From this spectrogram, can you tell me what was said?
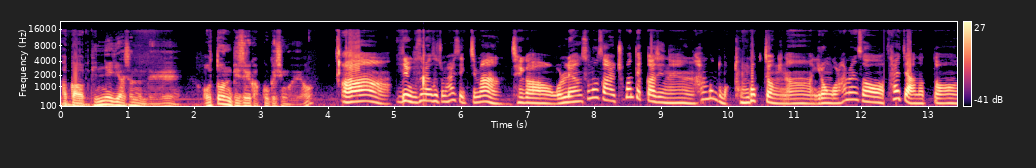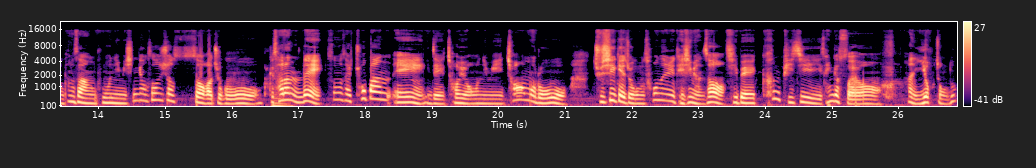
아까 빚 얘기하셨는데 어떤 빚을 갖고 계신 거예요? 아, 이제 웃으면서 좀 할 수 있지만, 제가 원래 한 스무 살 초반 때까지는 한 번도 막 돈 걱정이나 이런 걸 하면서 살지 않았던 항상 부모님이 신경 써주셨어가지고 그렇게 음. 살았는데, 스무 살 초반에 이제 저희 어머님이 처음으로 주식에 조금 손을 대시면서 집에 큰 빚이 생겼어요. 한 2억 정도?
